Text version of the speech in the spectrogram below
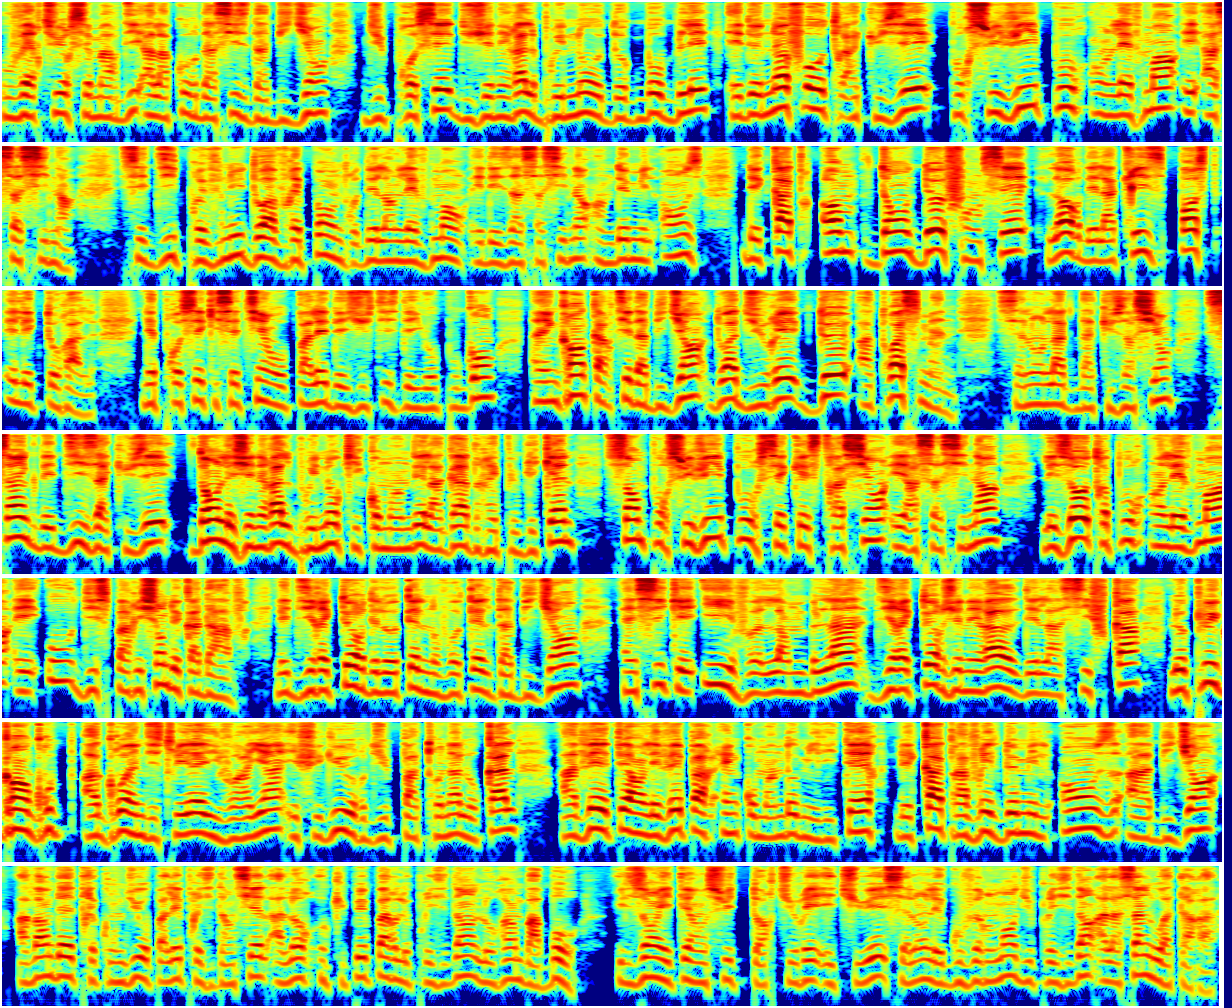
Ouverture ce mardi à la cour d'assises d'Abidjan du procès du général Bruno Dogbo Blé et de neuf autres accusés poursuivis pour enlèvement et assassinat. Ces dix prévenus doivent répondre de l'enlèvement et des assassinats en 2011 de quatre hommes dont deux Français lors de la crise post-électorale. Le procès qui se tient au palais de justice de Yopougon, un grand quartier d'Abidjan, doit durer deux à trois semaines. Selon l'acte d'accusation, cinq des dix accusés, dont le général Bruno qui commandait la garde républicaine sont poursuivis pour séquestration et assassinat, les autres pour enlèvement et ou disparition de cadavres. Les directeurs de l'hôtel Novotel d'Abidjan ainsi que Yves Lamblin, directeur général de la CIFCA, le plus grand groupe agro-industriel ivoirien et figure du patronat local, avaient été enlevés par un commando militaire le 4 avril 2011 à Abidjan avant d'être conduits au palais présidentiel alors occupé par le président Laurent Gbagbo. Ils ont été ensuite torturés et tués selon le gouvernement du président Alassane Ouattara.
